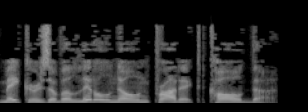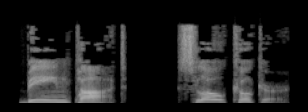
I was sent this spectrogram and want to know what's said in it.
makers of a little-known product called the Bean Pot slow cooker.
